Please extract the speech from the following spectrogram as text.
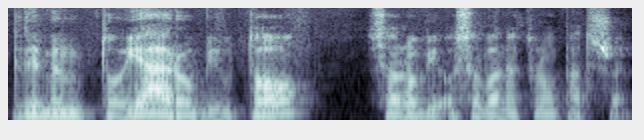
gdybym to ja robił to, co robi osoba, na którą patrzę.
